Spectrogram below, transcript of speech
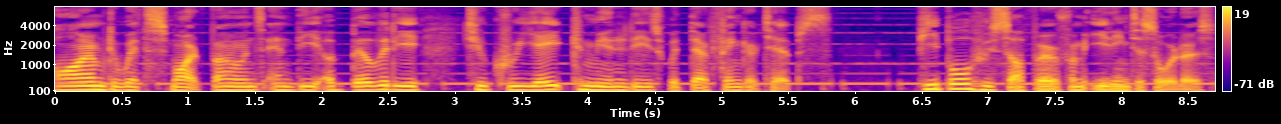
armed with smartphones and the ability to create communities with their fingertips. People who suffer from eating disorders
